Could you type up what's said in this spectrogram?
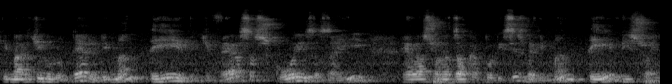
que Martinho Lutero ele manteve diversas coisas aí relacionadas ao catolicismo, ele manteve isso aí.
